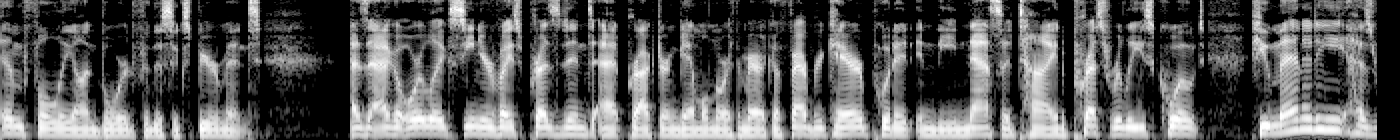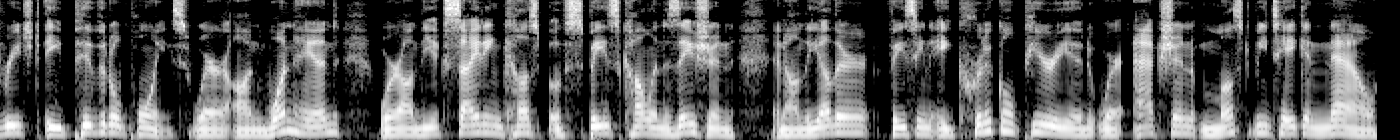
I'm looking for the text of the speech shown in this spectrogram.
am fully on board for this experiment. As Aga Orlik, Senior Vice President at Procter & Gamble North America Fabric Care, put it in the NASA Tide press release, quote, Humanity has reached a pivotal point where on one hand, we're on the exciting cusp of space colonization, and on the other, facing a critical period where action must be taken now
